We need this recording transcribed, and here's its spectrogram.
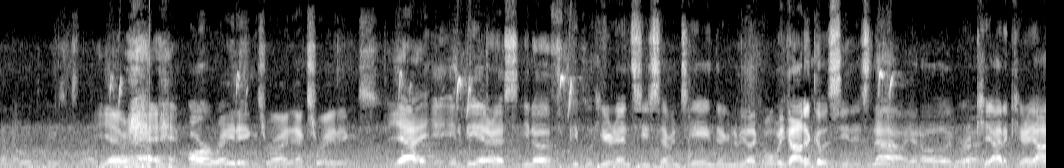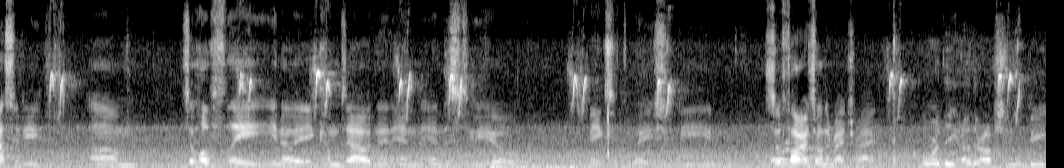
don't know what the music's like. Yeah, right. R ratings, right? X ratings. Yeah, it, it'd be interesting. You know, if people hear NC-17, they're going to be like, "Well, we got to go see this now." You know, we're out of curiosity. Um, so hopefully, you know, it comes out and, and, and the studio makes it the way it should be. And so Or- far, it's on the right track. Or the other option would be,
